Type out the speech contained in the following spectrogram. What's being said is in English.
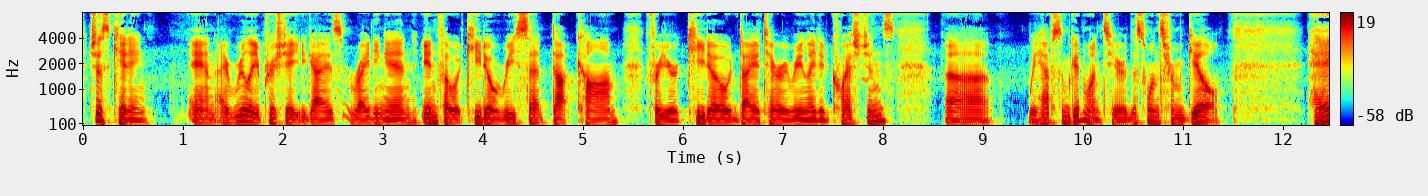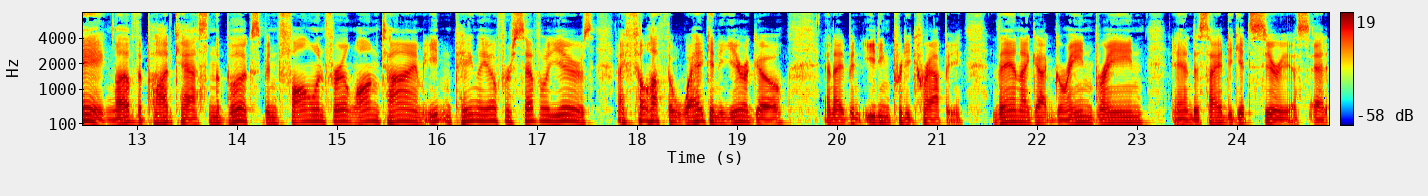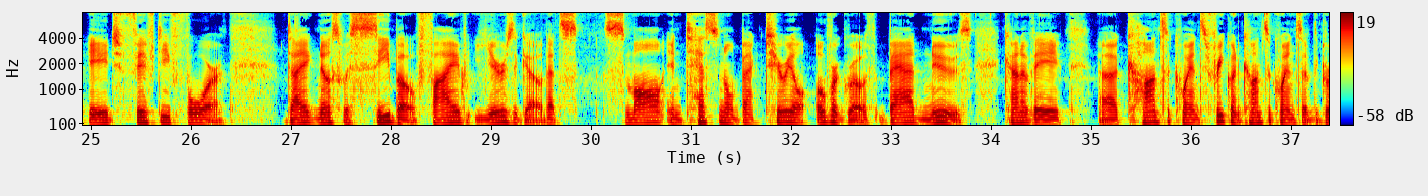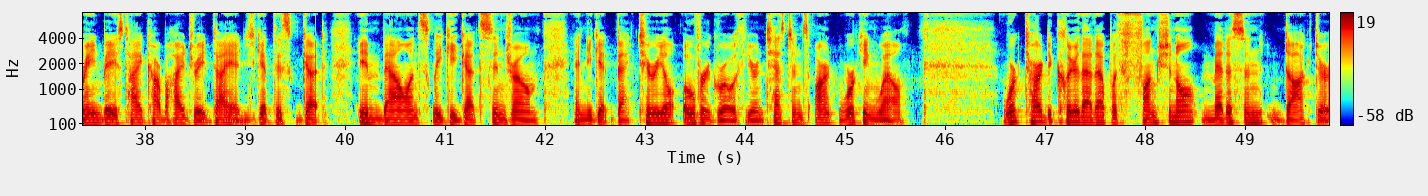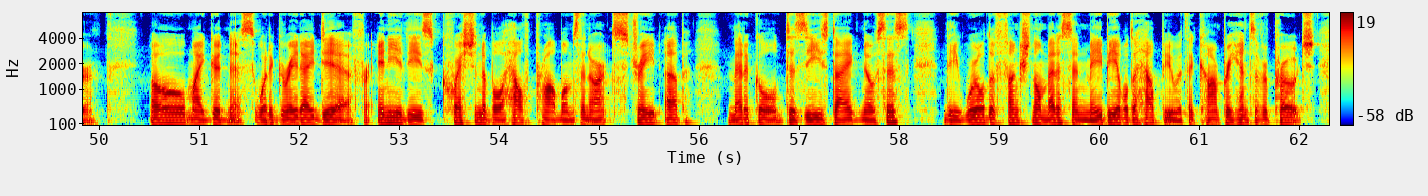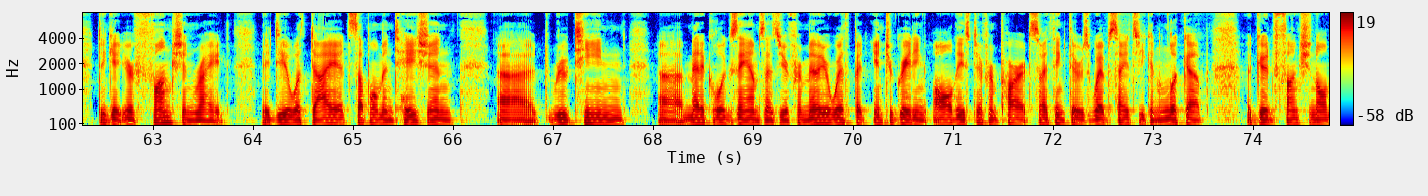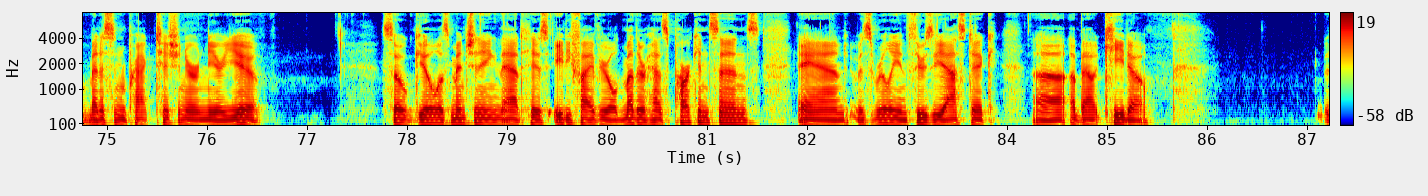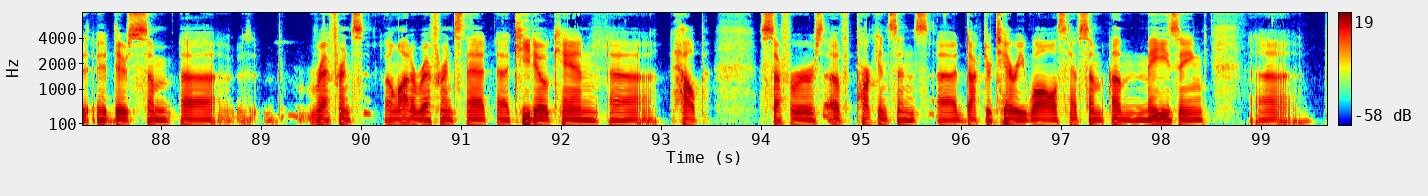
Just kidding. And I really appreciate you guys writing in info at ketoreset.com for your keto dietary related questions. Uh, we have some good ones here. This one's from Gil. Hey, love the podcast and the books. Been following for a long time, eating paleo for several years. I fell off the wagon a year ago and I'd been eating pretty crappy. Then I got grain brain and decided to get serious at age 54. Diagnosed with SIBO five years ago. That's small intestinal bacterial overgrowth, bad news, kind of a uh, consequence, frequent consequence of the grain based high carbohydrate diet. You get this gut imbalance, leaky gut syndrome, and you get bacterial overgrowth. Your intestines aren't working well. Worked hard to clear that up with functional medicine doctor. Oh my goodness, what a great idea for any of these questionable health problems that aren't straight up medical disease diagnosis. The world of functional medicine may be able to help you with a comprehensive approach to get your function right. They deal with diet, supplementation, uh, routine uh, medical exams, as you're familiar with, but integrating all these different parts. So I think there's websites you can look up a good functional medicine practitioner near you. So Gil is mentioning that his 85 year old mother has Parkinson's and is really enthusiastic uh, about keto. Uh, there's some uh, reference, a lot of reference that uh, keto can uh, help sufferers of Parkinson's. Uh, Dr. Terry Wahls have some amazing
